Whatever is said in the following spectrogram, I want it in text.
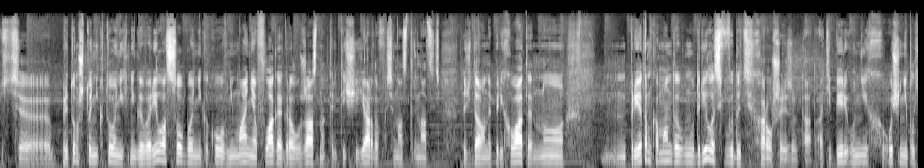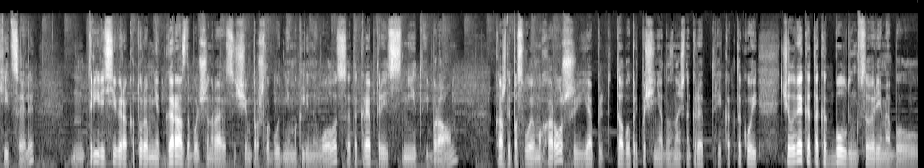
То есть, э, при том, что никто о них не говорил особо, никакого внимания. Флага играл ужасно, 3000 ярдов, 18-13 тачдауны, перехваты, но при этом команда умудрилась выдать хороший результат. А теперь у них очень неплохие цели. Три ресивера, которые мне гораздо больше нравятся, чем прошлогодние Маклин и Волос. Это Крэптри, Снит и Браун. Каждый по-своему хороший. Я дал бы предпочтение однозначно Крэптри. Как такой человек, это как Болдинг в свое время был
